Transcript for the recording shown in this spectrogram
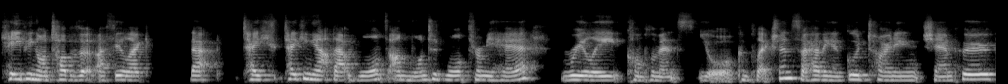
keeping on top of it, I feel like that take, taking out that warmth, unwanted warmth from your hair, really complements your complexion. So, having a good toning shampoo.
